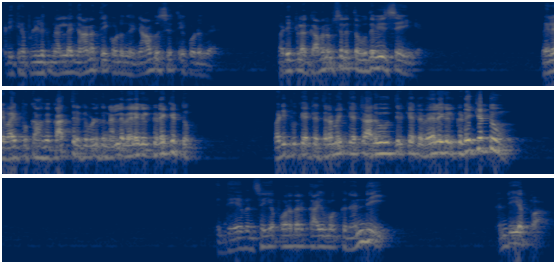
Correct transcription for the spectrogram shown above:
படிக்கிற பிள்ளைகளுக்கு நல்ல ஞானத்தை கொடுங்க ஞாபகத்தை கொடுங்க. படிப்புல கவனம் செலுத்த உதவி செய்யுங்க. வேலை வாய்ப்புக்காக காத்திருக்கவர்களுக்கு நல்ல வேலைகள் கிடைக்கட்டும். படிப்புக்கேற்ற திறமைக்கேற்ற அனுபவத்திற்கேற்ற வேலைகள் கிடைக்கட்டும். தேவன் செய்ய போறதற்காக உமக்கு நன்றி. நன்றி அப்பா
